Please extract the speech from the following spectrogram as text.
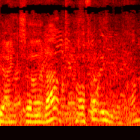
Smithy ain't turned up. I thought he would have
